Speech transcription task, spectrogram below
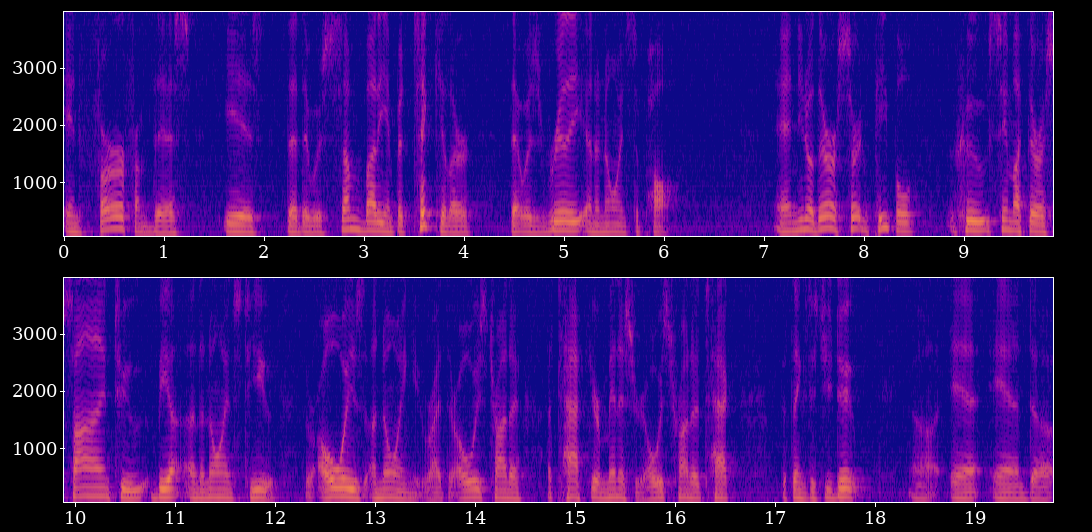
infer from this is that there was somebody in particular that was really an annoyance to Paul. And you know, there are certain people who seem like they're assigned to be an annoyance to you. They're always annoying you, right? They're always trying to attack your ministry, always trying to attack the things that you do. Uh, and and, uh,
